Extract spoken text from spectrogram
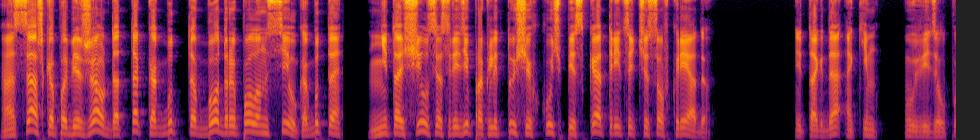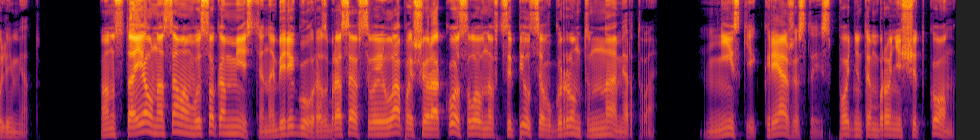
А Сашка побежал, да так, как будто бодрый полон сил, как будто не тащился среди проклятущих куч песка 30 часов кряду. И тогда Аким увидел пулемет. Он стоял на самом высоком месте, на берегу, разбросав свои лапы широко, словно вцепился в грунт намертво. Низкий, кряжестый, с поднятым бронещитком.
